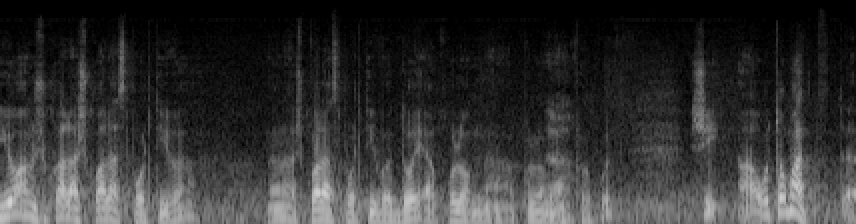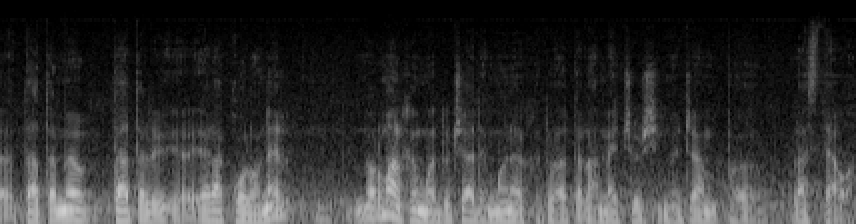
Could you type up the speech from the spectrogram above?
eu am jucat la școala sportivă, la școala sportivă 2, acolo, mi-a, acolo Da. mi-am făcut. Și automat, tatăl meu, tatăl era colonel, normal că mă ducea de mână câteodată la meciuri și mergeam pe, la Steaua,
